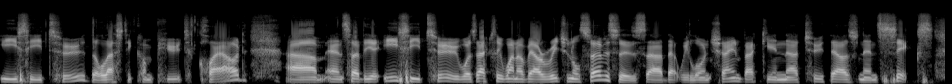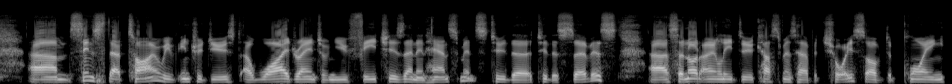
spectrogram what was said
EC2, the Elastic Compute Cloud, um, and so the EC2 was actually one of our original services uh, that we launched, Shane, back in uh, 2006. Um, since that time, we've introduced a wide range of new features and enhancements to the to the service. Uh, so not only do customers have a choice of deploying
